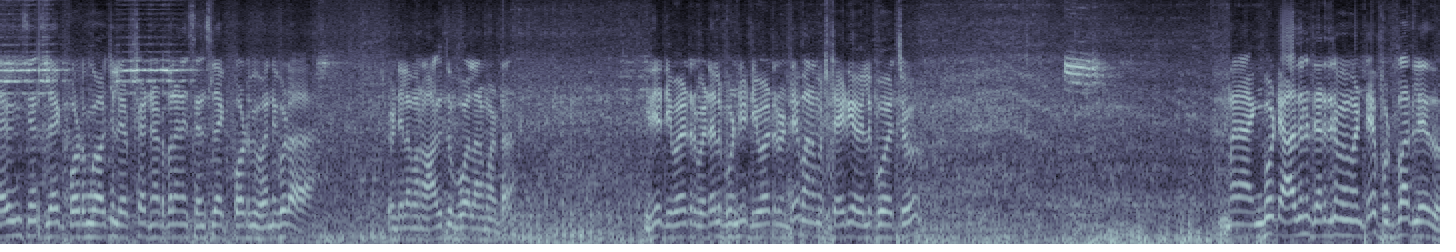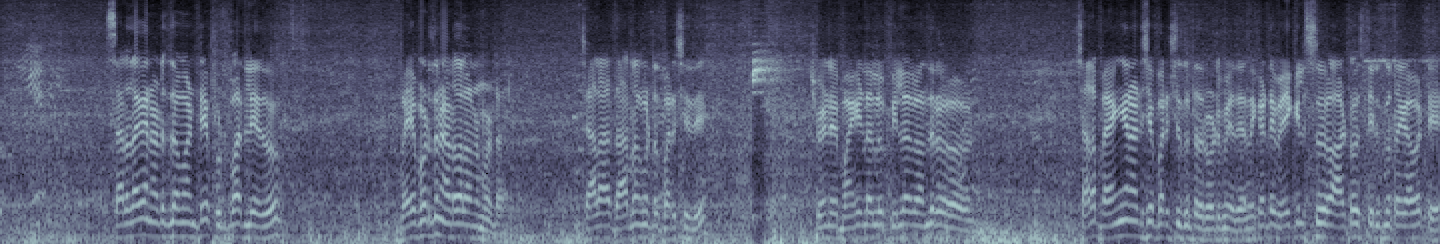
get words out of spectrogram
డ్రైవింగ్ సెన్స్ లేకపోవడం కావచ్చు లెఫ్ట్ సైడ్ నడపాలనే సెన్స్ లేకపోవడం ఇవన్నీ కూడా చూడండి ఇలా మనం ఆగుతూ పోవాలన్నమాట. ఇదే డివైడర్ వెడల్పు ఉండి డివైడర్ ఉంటే మనం స్ట్రైట్గా వెళ్ళిపోవచ్చు. మన ఇంకోటి ఆధునిక దరిద్రం ఏమంటే ఫుట్పాత్ లేదు. సరదాగా నడుద్దామంటే ఫుట్పాత్ లేదు. భయపడుతూ నడవాలన్నమాట. చాలా దారుణంగా ఉంటుంది పరిస్థితి. చూడండి మహిళలు పిల్లలు అందరూ చాలా భయంగా నడిచే పరిస్థితి ఉంటుంది రోడ్డు మీద. ఎందుకంటే వెహికల్స్ ఆటోస్ తిరుగుతుంటాయి కాబట్టి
